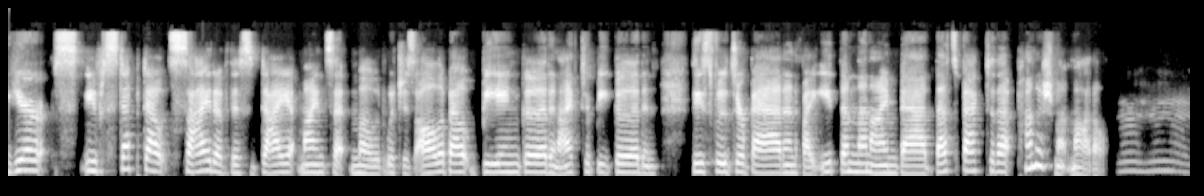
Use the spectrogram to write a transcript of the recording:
you're you've stepped outside of this diet mindset mode which is all about being good and i have to be good and these foods are bad and if i eat them then i'm bad. That's back to that punishment model. Mm-hmm.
